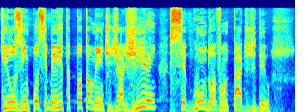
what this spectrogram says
Que os impossibilita totalmente de agirem segundo a vontade de Deus.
